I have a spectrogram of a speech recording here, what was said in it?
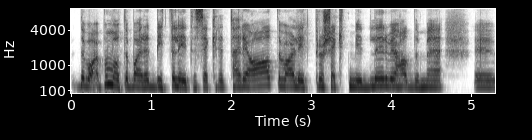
det var på en måte bare et bitte lite sekretariat, det var litt prosjektmidler. Vi hadde med eh,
